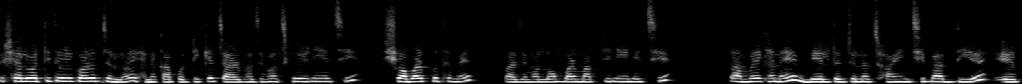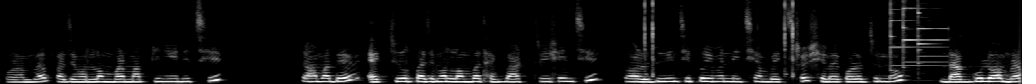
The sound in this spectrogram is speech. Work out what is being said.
তো সালোয়ারটি তৈরি করার জন্য এখানে কাপড়টিকে চার ভাজে ভাজ করে নিয়েছি। সবার প্রথমে পাজামার লম্বার মাপটি নিয়ে নিচ্ছি। তো আমরা এখানে বেল্টের জন্য ছয় ইঞ্চি বাদ দিয়ে এরপর আমরা পাজামার লম্বার মাপটি নিয়ে নিচ্ছি। তো আমাদের অ্যাকচুয়াল পাজামার লম্বা থাকবে আটত্রিশ ইঞ্চি। তো আরও দুই ইঞ্চি পরিমাণ নিচ্ছি আমরা এক্সট্রা সেলাই করার জন্য। দাগগুলো আমরা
